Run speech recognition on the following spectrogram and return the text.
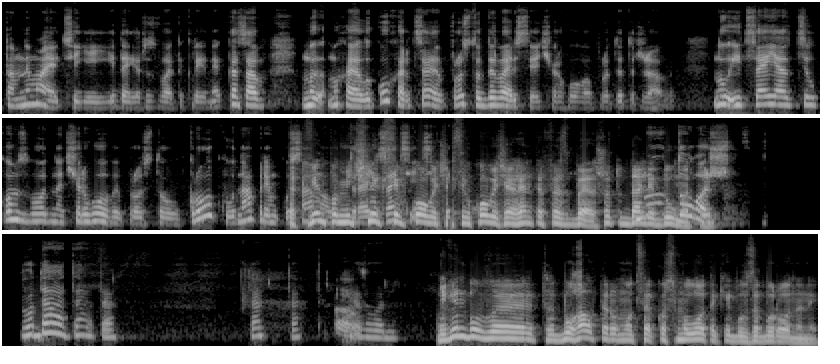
Там немає цієї ідеї розвивати країну. Як казав Ми- Михайло Кухар, це просто диверсія чергова проти держави. Ну і це я цілком згодна. Черговий просто крок у напрямку Так саме він помічник Сівковича, цієї- агент ФСБ. Що тут далі ну, думати? Тож. Ну да, да, да. Так, так, так. А. Я згодна. І він був е, бухгалтером, оце космолот, який був заборонений.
